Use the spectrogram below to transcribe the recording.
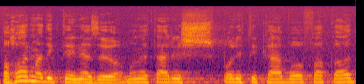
A harmadik tényező a monetáris politikából fakad.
